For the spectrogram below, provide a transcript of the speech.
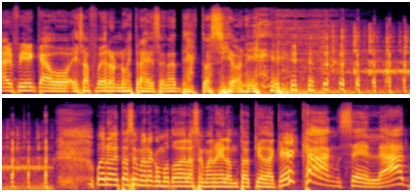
al fin y al cabo, esas fueron nuestras escenas de actuaciones. bueno, esta semana, como toda la semana, el on top queda ¿qué? Cancelada.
